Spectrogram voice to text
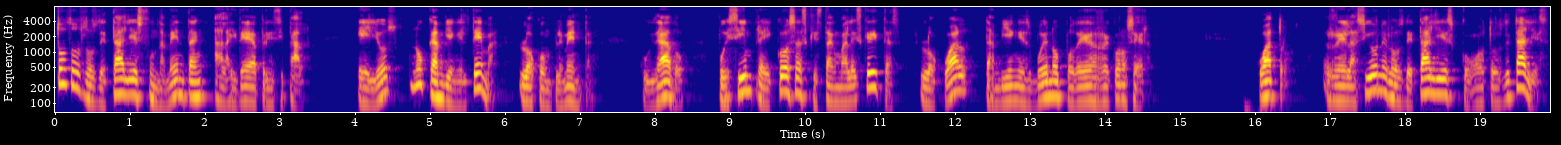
Todos los detalles fundamentan a la idea principal. Ellos no cambian el tema, lo complementan. Cuidado, pues siempre hay cosas que están mal escritas, lo cual también es bueno poder reconocer. 4 relacione los detalles con otros detalles.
